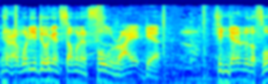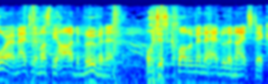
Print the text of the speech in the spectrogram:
Yeah, right, what do you do against someone in full riot gear? If you can get him to the floor, I imagine it must be hard to move in it. Or just club him in the head with a nightstick.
